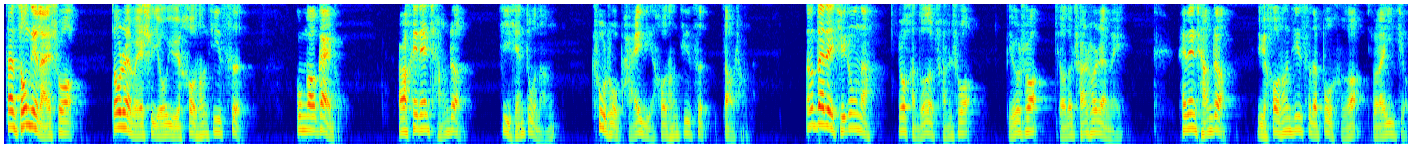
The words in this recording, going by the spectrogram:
但总体来说，都认为是由于后藤基次功高盖主，而黑田长政嫉贤妒能，处处排挤后藤基次造成的。那么在这其中呢，有很多的传说，比如说，有的传说认为黑田长政与后藤基次的不和由来已久，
